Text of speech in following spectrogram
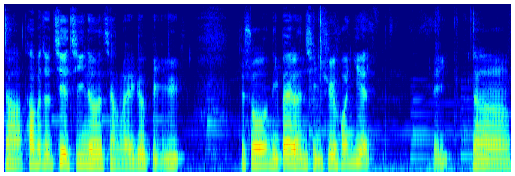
那他们就借机呢讲了一个比喻，就说你被人请去婚宴。诶，那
